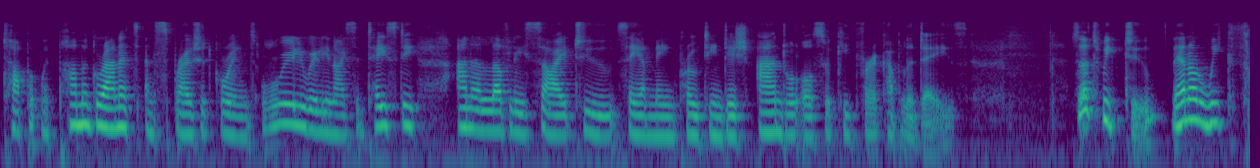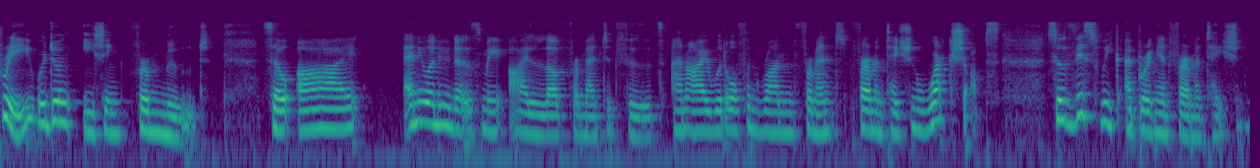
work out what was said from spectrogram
top it with pomegranates and sprouted greens. Really, really nice and tasty, and a lovely side to, say, a main protein dish, and will also keep for a couple of days. So that's week two. Then on week three, we're doing eating for mood. So I anyone who knows me, I love fermented foods and I would often run ferment fermentation workshops. So this week I bring in fermentation.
